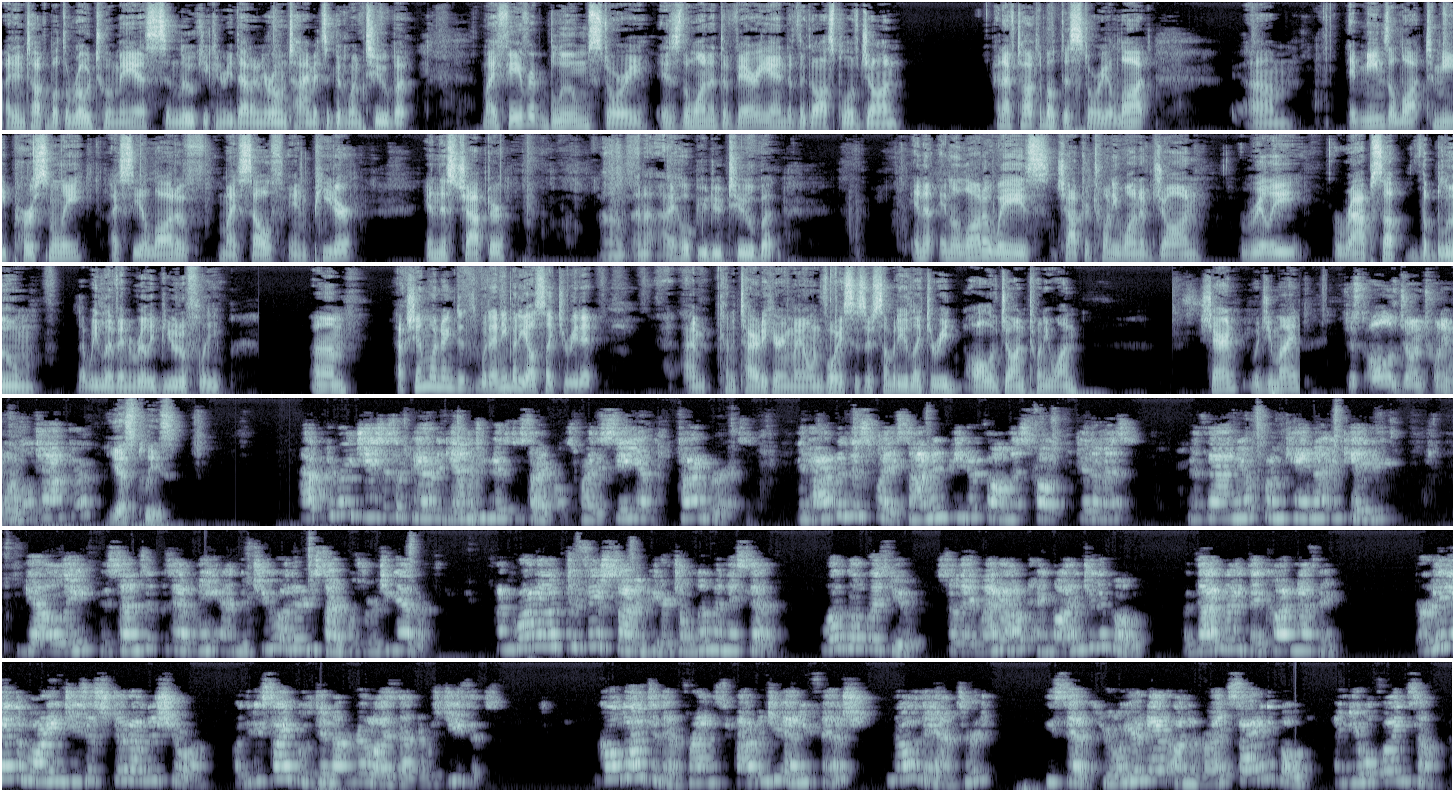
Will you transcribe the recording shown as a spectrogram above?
I didn't talk about the road to Emmaus in Luke. You can read that on your own time. It's a good one too. But my favorite bloom story is the one at the very end of the Gospel of John. And I've talked about this story a lot. Um, it means a lot to me personally. I see a lot of myself in Peter in this chapter. Um, and I hope you do too. But in a, in a lot of ways, chapter 21 of John really wraps up the bloom that we live in really beautifully. Um, actually, I'm wondering, does, would anybody else like to read it? I'm kind of tired of hearing my own voice. Is there somebody who'd like to read all of John 21? Sharon, would you mind? Just all of John The 21. whole chapter? Yes, please. Afterward, Jesus appeared again to his disciples by the Sea of Tiberias. It happened this way Simon Peter, Thomas, called Didymus, Nathanael from Cana and in Galilee, the sons of Zebedee, and the two other disciples were together. I'm going out to fish, Simon Peter told them, and they said, We'll go with you. So they went out and got into the boat, but that night they caught nothing. Early in the morning, Jesus stood on the shore, but the disciples did not realize that it was Jesus. He called out to them, Friends, haven't you any fish? No, they answered. He said, Throw your net on the right side of the boat, and you will find some.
